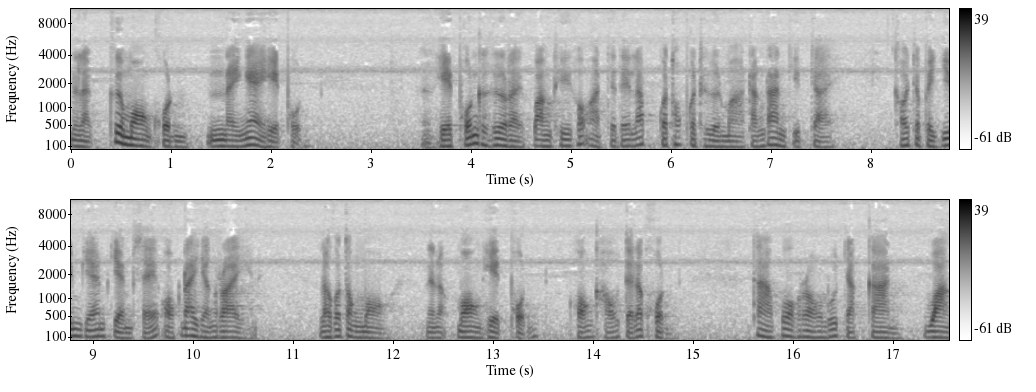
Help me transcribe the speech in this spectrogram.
นี่แหละคือมองคนในแง่เหตุผล เหตุผลก็คืออะไร บางทีเขาอาจจะได้รับกระทบกระเทือนมาทางด้านจิตใจ เขาจะไปยิ้มแย้มแจ่มใสออกได้อย่างไร เราก็ต้องมองนี่แหละมองเหตุผลของเขาแต่ละคน ถ้าพวกเรารู้จักการวาง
